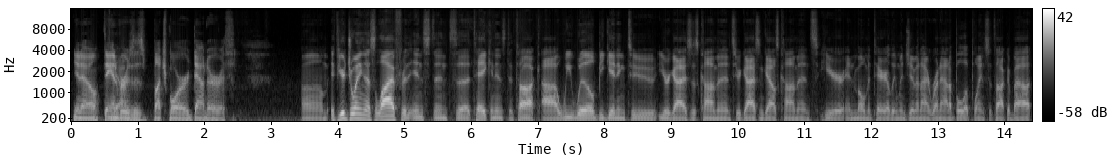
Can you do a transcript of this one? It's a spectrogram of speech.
You know, Danvers is much more down to earth. Um, if you're joining us live for the instant uh, take and instant talk, uh, we will be getting to your guys' comments, your guys and gals' comments here and momentarily when Jim and I run out of bullet points to talk about.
